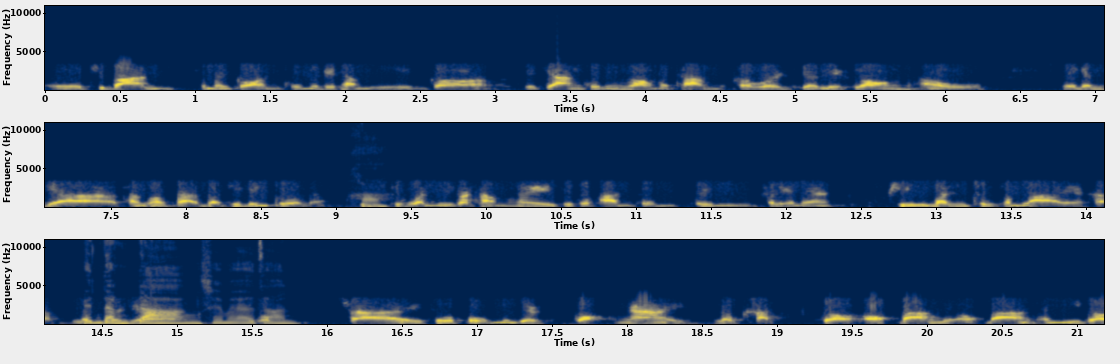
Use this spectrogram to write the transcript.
เอ่อที่บ้านสมัยก่อน ผมไม่ได้ทำเอง ก็จะจ้างคนข้างนอกมาทำเขาก็จะเรียกร้องเอาไอ้น้ำยาทำความสะอาดแบบที่เป็นกรดอะค่ะทุกวันนี้ก็ทำให้สุขภัณฑ์ผมเป็นเขาเรียกนะผิวมันถูกทำลายอะครับ เป็นแล้วก็จะด่างๆ ใช่ไหมอาจารย์ ใช่โซโปรกมันจะเกาะง่ายเราขัดก็ออกบ้างไม่ออกบ้าง อันนี้ก็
